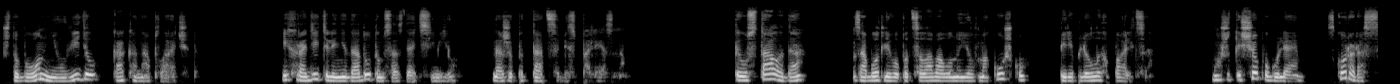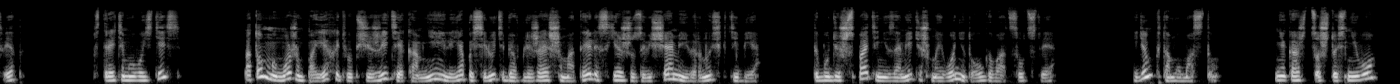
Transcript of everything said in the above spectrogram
чтобы он не увидел, как она плачет. Их родители не дадут им создать семью. Даже пытаться бесполезно. «Ты устала, да?» Заботливо поцеловал он ее в макушку, переплел их пальцы. «Может, еще погуляем? Скоро рассвет. Встретим его здесь? Потом мы можем поехать в общежитие ко мне, или я поселю тебя в ближайшем отеле, съезжу за вещами и вернусь к тебе. Ты будешь спать и не заметишь моего недолгого отсутствия. Идем к тому мосту. Мне кажется, что с него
